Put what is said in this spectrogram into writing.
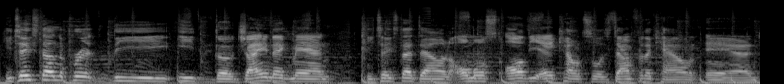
he takes down the the the giant Eggman. He takes that down. Almost all the egg council is down for the count, and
